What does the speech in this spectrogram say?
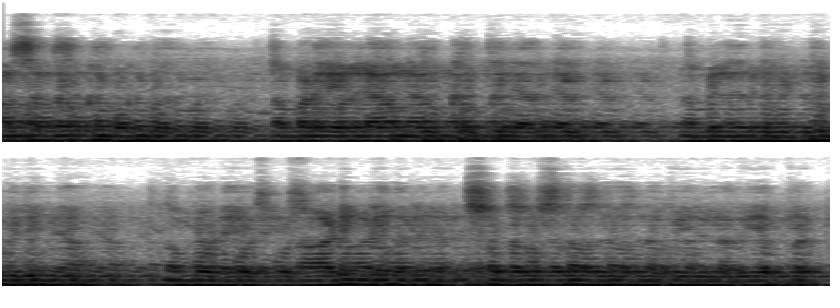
മാസങ്ങൾക്ക് മുമ്പ് നമ്മളെ എല്ലാം ദുഃഖത്തിലാക്കി നമ്മിൽ നിന്ന് വിട്ടുപിരിഞ്ഞ നമ്മുടെ നാടിന്റെ തന്നെ സദർസ്ഥാദ് എന്ന പേരിൽ അറിയപ്പെട്ട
